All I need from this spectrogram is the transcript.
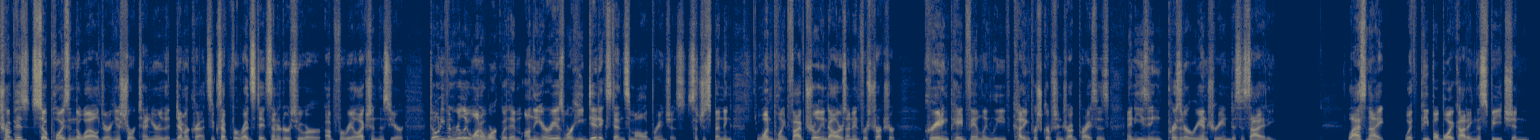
Trump has so poisoned the well during his short tenure that Democrats, except for red state senators who are up for reelection this year, don't even really want to work with him on the areas where he did extend some olive branches, such as spending $1.5 trillion on infrastructure, creating paid family leave, cutting prescription drug prices, and easing prisoner reentry into society. Last night, with people boycotting the speech and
